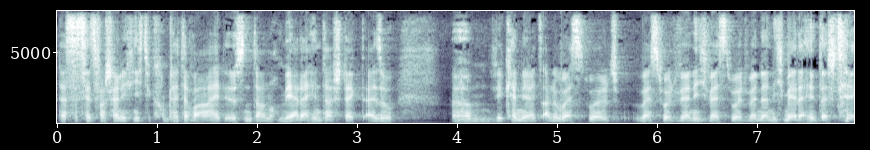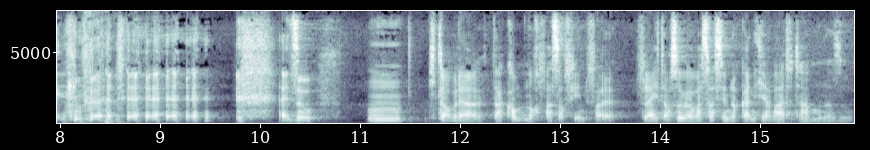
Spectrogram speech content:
dass es jetzt wahrscheinlich nicht die komplette Wahrheit ist und da noch mehr dahinter steckt. Also ähm, wir kennen ja jetzt alle Westworld. Westworld wäre nicht Westworld, wenn da nicht mehr dahinter stecken würde. also mh, hm, ich glaube, da, da kommt noch was auf jeden Fall. Vielleicht auch sogar was, was wir noch gar nicht erwartet haben oder so.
